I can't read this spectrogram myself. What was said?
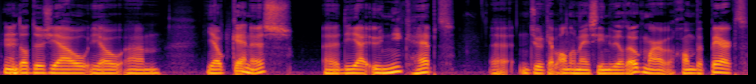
Hm. En dat dus jouw, jouw, um, jouw kennis, uh, die jij uniek hebt, eh, natuurlijk hebben andere mensen die in de wereld ook, maar gewoon beperkt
